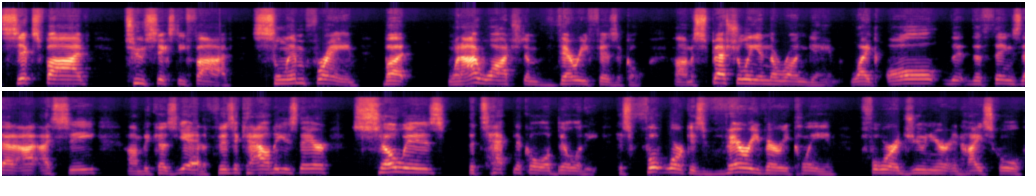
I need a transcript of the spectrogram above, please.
6'5", 265, slim frame, but when I watched him, very physical. Um, especially in the run game, like all the, the things that I, I see, um, because yeah, the physicality is there. So is the technical ability. His footwork is very, very clean. for a junior in high school.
